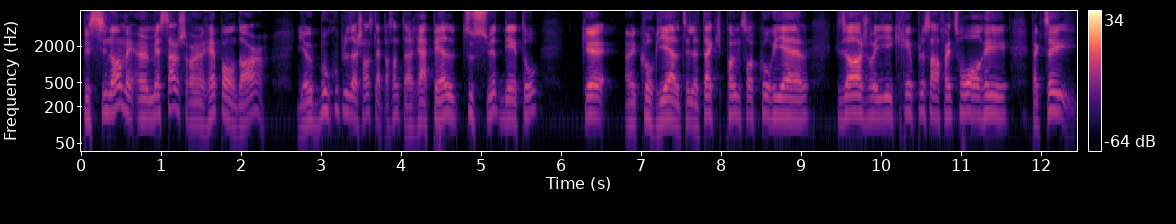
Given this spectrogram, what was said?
Puis sinon, mais un message sur un répondeur, il y a beaucoup plus de chances que la personne te rappelle tout de suite, bientôt, qu'un courriel. sais, le temps qu'il prenne son courriel, qu'il dise Ah, je vais y écrire plus en fin de soirée. Fait que tu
